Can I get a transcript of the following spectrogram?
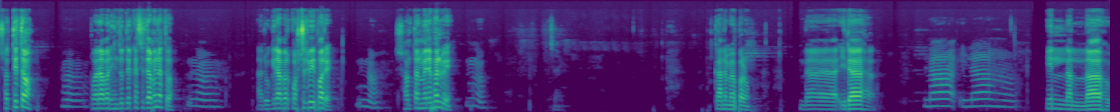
সত্যি তো? পরে আবার হিন্দুদের কাছে যাবে না তো? আর রুগীরা আবার কষ্ট দিবি পরে? সন্তান মেরে ফেলবে? না। কালেমে পড়ো। লা ইলাহা। লা ইলাহা। ইল্লাল্লাহু।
